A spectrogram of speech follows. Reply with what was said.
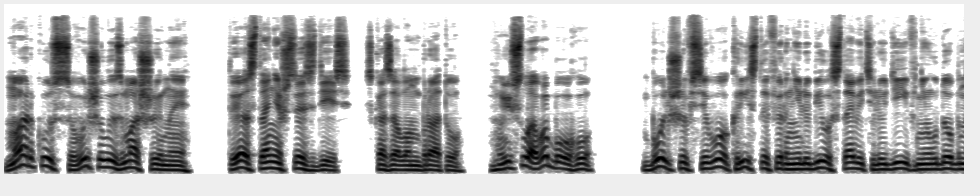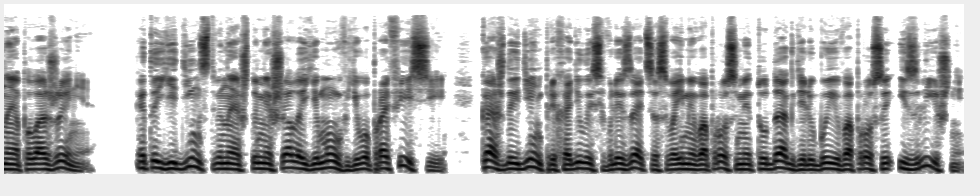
Маркус вышел из машины. «Ты останешься здесь», — сказал он брату. «Ну и слава богу». Больше всего Кристофер не любил ставить людей в неудобное положение. Это единственное, что мешало ему в его профессии. Каждый день приходилось влезать со своими вопросами туда, где любые вопросы излишни.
